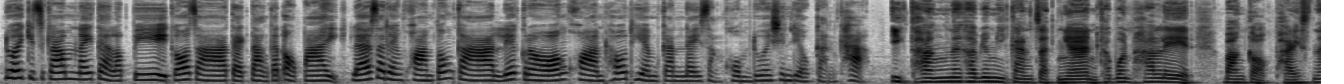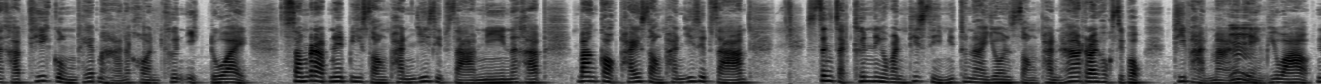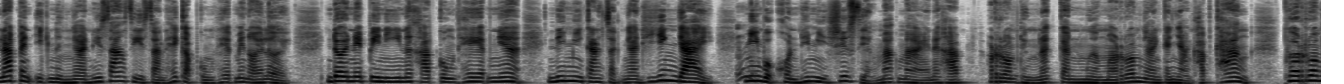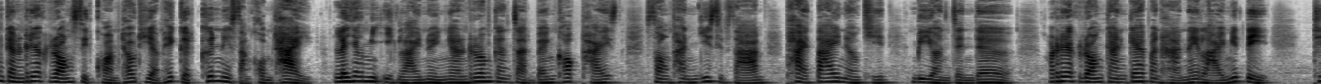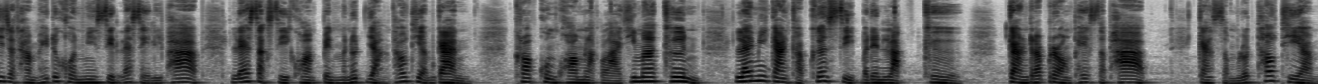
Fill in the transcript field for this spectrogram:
โดยกิจกรรมในแต่ละปีก็จะแตกต่างกันออกไป และแสดงความต้องการเรียกร้องความเท่าเทียมกันในสังคมด้วยเช่นเดียวกันค่ะอีกทั้งนะครับยังมีการจัดงานขบวนพาเหรดบางกอกไพรส์นะครับที่กรุงเทพมหานครขึ้นอีกด้วยสำหรับในปี 2023 นี้นะครับบางกอกไพรส์2023 ซึ่งจัดขึ้นในวันที่ 4 มิถุนายน 2566 ที่ผ่านมานั่นเองพี่ว้าวนับเป็นอีกหนึ่งงานที่สร้างสีสันให้กับกรุงเทพไม่น้อยเลย โดยในปีนี้นะครับกรุงเทพเนี่ยได้มีการจัดงานที่ยิ่งใหญ่ มีบุคคลที่มีชื่อเสียงมากมายนะครับรวมถึงนักการเมืองมาร่วมงานกันอย่างคับข้าง เพื่อร่วมกันเรียกร้องสิทธิความเท่าเทียมให้เกิดขึ้นในสังคมไทย และยังมีอีกหลายหน่วยงานร่วมกันจัด Bangkok Prize 2023 ภายใต้แนวคิด Beyond Gender เรียกร้องการแก้ปัญหาในหลายมิติ ที่จะทำให้ทุกคนมีสิทธิและเสรีภาพ และศักดิ์ศรีความเป็นมนุษย์อย่างเท่าเทียมกัน ครอบคลุมความหลากหลายที่มากขึ้น และมีการขับเคลื่อน4ประเด็นหลักคือ การรับรองเพศสภาพ การสมรสเท่าเทียม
